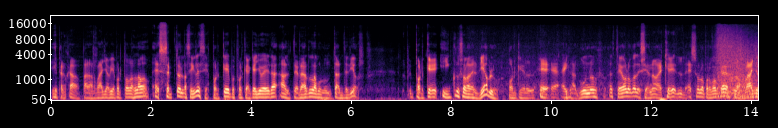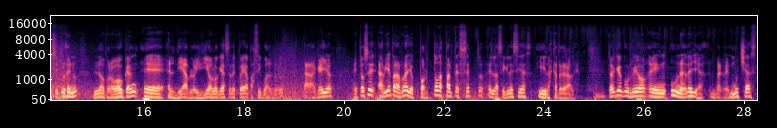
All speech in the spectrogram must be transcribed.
Y, pero claro, pararrayos había por todos lados, excepto en las iglesias. ¿Por qué? Pues porque aquello era alterar la voluntad de Dios porque incluso la del diablo, porque eh, eh, en algunos teólogos decían, no, es que eso lo provoca, los rayos y truenos lo provocan eh, el diablo y Dios lo que hace después es apaciguarlo. ¿no? Aquello, entonces había pararrayos por todas partes, excepto en las iglesias y las catedrales. Entonces, ¿qué ocurrió en una de ellas? Bueno, en muchas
